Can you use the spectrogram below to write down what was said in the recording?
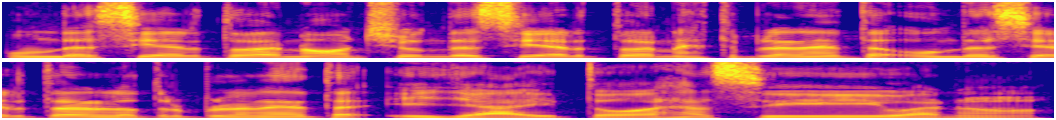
Un desierto de noche, un desierto en este planeta, un desierto en el otro planeta y ya, y todo es así, bueno,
